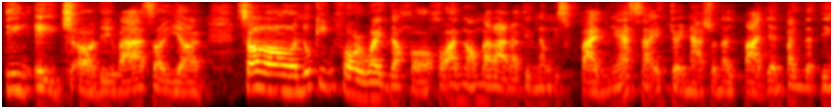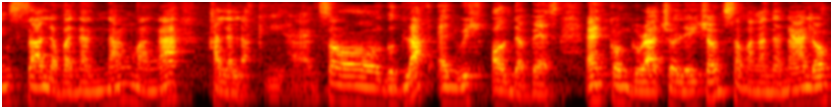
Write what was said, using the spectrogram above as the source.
teenage, oh, di ba? So, yon. So, looking forward ako kung ano ang mararating ng Espanya sa international pageant pagdating sa labanan ng mga kalalakihan. So, good luck and wish all the best. And congratulations sa mga nanalong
